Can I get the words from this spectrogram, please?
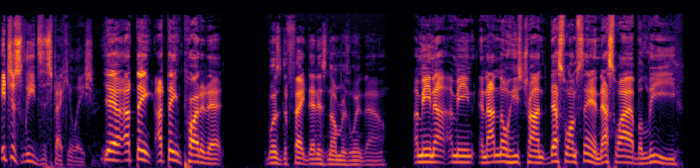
it just leads to speculation. Yeah, I think I think part of that was the fact that his numbers went down. I mean, I, I mean, and I know he's trying. That's what I'm saying. That's why I believe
